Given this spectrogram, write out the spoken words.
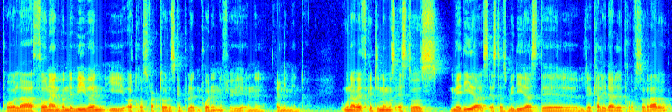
por la zona en donde viven y otros factores que pueden influir en el rendimiento. Una vez que tenemos estas medidas, estas medidas de, de calidad del profesorado,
